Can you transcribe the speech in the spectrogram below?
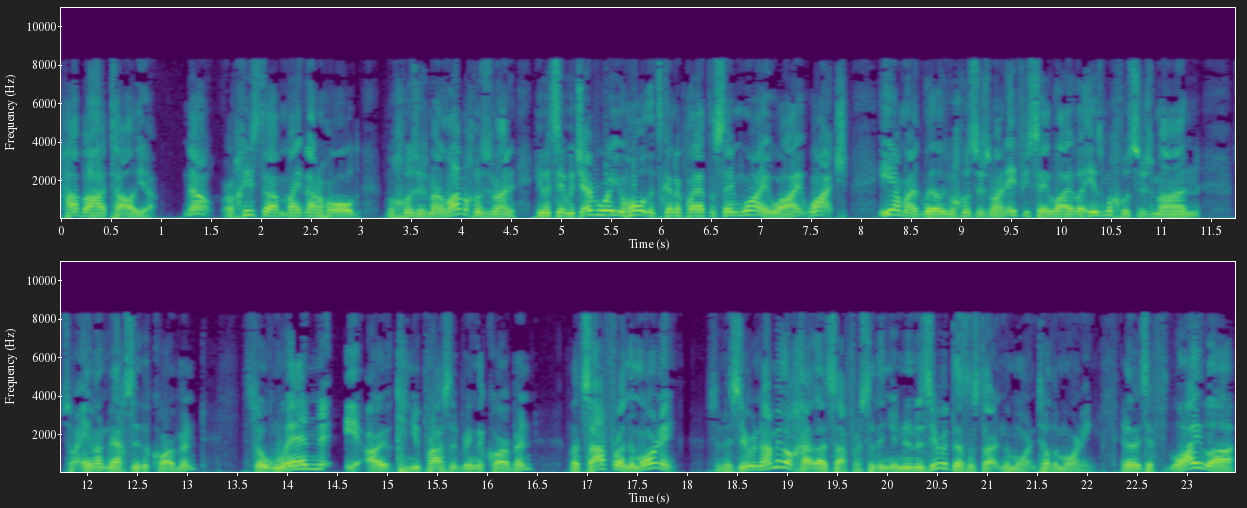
Haba Hatalia. No, Rav Chisda might not hold Mechusar Zman, Allah Mechusar Zman. He would say whichever way you hold, it's going to play out the same way. Why? Watch. If you say Lila is Mechusar Zman, so Emat Mechzi the Korban, so when uh, are, can you possibly bring the korban? Latzafra in the morning. So Naziru Nami Latzafra. So then your new Naziru doesn't start in the morning until the morning. In other words, if Laila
